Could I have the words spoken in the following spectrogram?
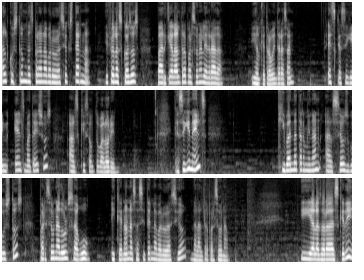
el costum d'esperar la valoració externa i fer les coses perquè a l'altra persona li agrada. I el que trobo interessant és que siguin ells mateixos els qui s'autovalorin. Que siguin ells qui van determinant els seus gustos per ser un adult segur i que no necessiten la valoració de l'altra persona. I aleshores què dir?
